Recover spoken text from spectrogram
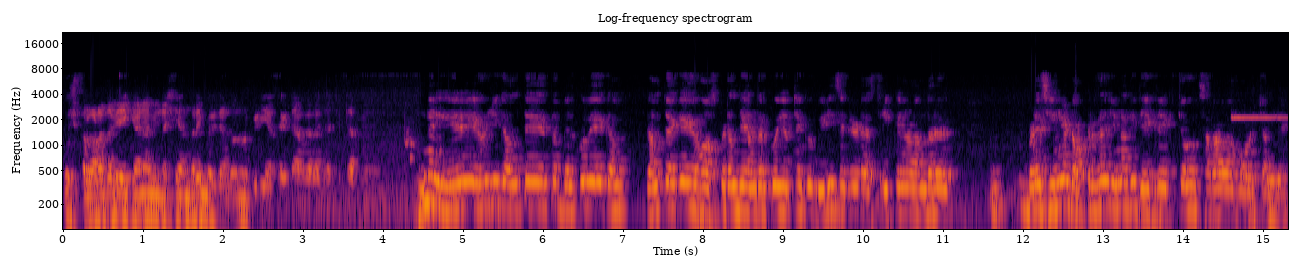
ਕੁਝ ਪਰਿਵਾਰਾਂ ਦਾ ਵੀ ਇਹ ਕਹਿਣਾ ਵੀ ਨਸ਼ੇ ਅੰਦਰ ਹੀ ਮਿਲ ਜਾਂਦਾ ਉਹਨਾਂ ਨੂੰ ਬੀੜੀਆਂ ਸਾਈਡਾਂ ਵਗੈਰਾ ਜਾਂ ਚਿੱਟਾ ਪੀਣਾ। ਨਹੀਂ ਇਹ ਇਹੋ ਜੀ ਗੱਲ ਤੇ ਤਾਂ ਬਿਲਕੁਲ ਇਹ ਗੱਲ ਗਲਤ ਹੈ ਕਿ ਹਸਪੀਟਲ ਦੇ ਅੰਦਰ ਕੋਈ ਉੱਥੇ ਕੋਈ ਬੀੜੀ ਸਿਗਰਟ ਇਸ ਤਰੀਕੇ ਨਾਲ ਅੰਦਰ ਬੜੇ ਸੀਨੀਅਰ ਡਾਕਟਰ ਨੇ ਜਿਨ੍ਹਾਂ ਦੀ ਦੇਖ ਰੇਖ 'ਚ ਸਾਰਾ ਵਾਰਡ ਚੱਲ ਰਿਹਾ।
